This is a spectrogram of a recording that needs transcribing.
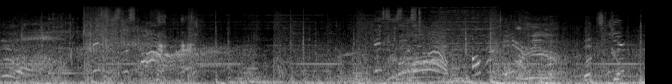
Come on! Over, Over here. here! Let's go!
